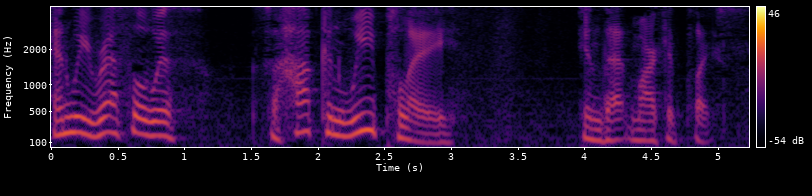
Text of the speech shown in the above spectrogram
And we wrestle with so, how can we play in that marketplace?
